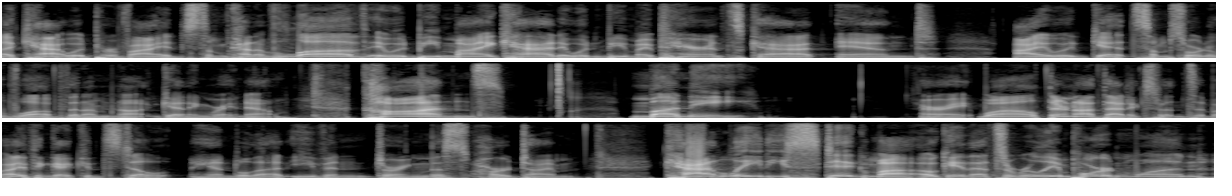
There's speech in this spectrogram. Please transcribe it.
A cat would provide some kind of love. It would be my cat, it wouldn't be my parents' cat. And I would get some sort of love that I'm not getting right now. Cons money. All right. Well, they're not that expensive. I think I could still handle that even during this hard time. Cat lady stigma. Okay, that's a really important one.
